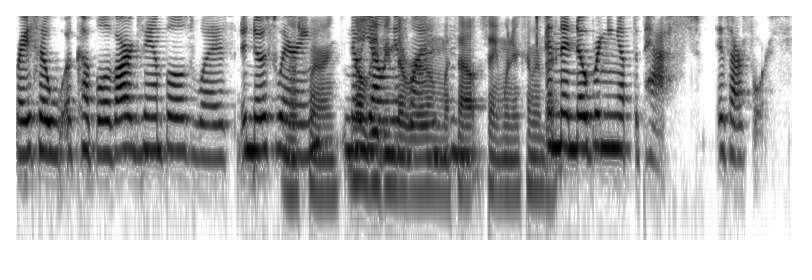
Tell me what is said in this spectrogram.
right? So a couple of our examples was no swearing, no, swearing, no, yelling leaving is the one, room without saying when you're coming back. and then no bringing up the past is our fourth.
